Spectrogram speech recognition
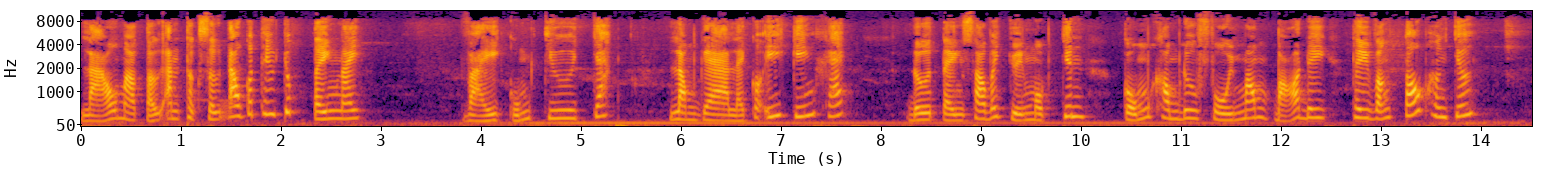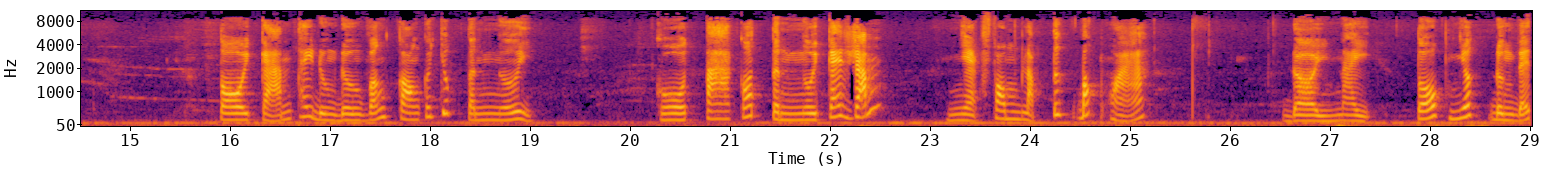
Lão mà tự anh thật sự đâu có thiếu chút tiền này. Vậy cũng chưa chắc. Lòng gà lại có ý kiến khác. Đưa tiền so với chuyện một chinh, cũng không đưa phùi mông bỏ đi thì vẫn tốt hơn chứ. Tôi cảm thấy đường đường vẫn còn có chút tình người. Cô ta có tình người cái rắm. Nhạc phong lập tức bốc hỏa. Đời này, tốt nhất đừng để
